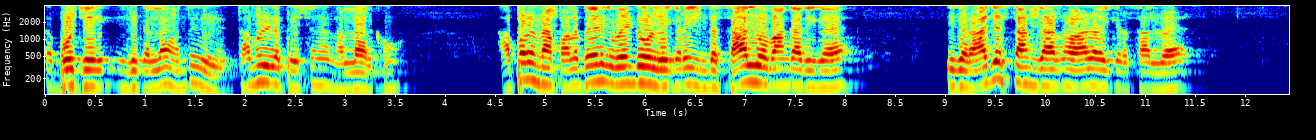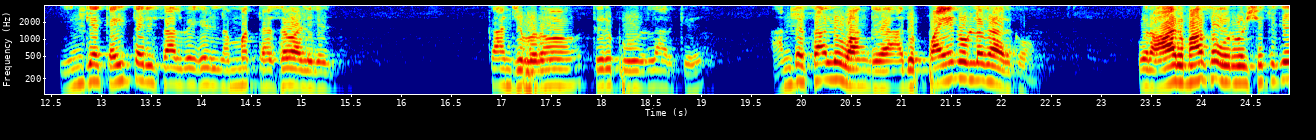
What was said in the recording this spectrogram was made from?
பூஜை இதுக்கெல்லாம் வந்து தமிழில் பேசினா நல்லாயிருக்கும் அப்புறம் நான் பல பேருக்கு வேண்டுகோள் வைக்கிறேன் இந்த சால்வை வாங்காதீங்க. இது ராஜஸ்தான்காரனை வாழ வைக்கிற சால்வை. இங்கே கைத்தறி சால்வைகள் நம்ம நெசவாளிகள் காஞ்சிபுரம் திருப்பூர்லாம் இருக்குது அந்த சால்வை வாங்க அது பயனுள்ளதாக இருக்கும். ஒரு ஆறு மாதம் ஒரு வருஷத்துக்கு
